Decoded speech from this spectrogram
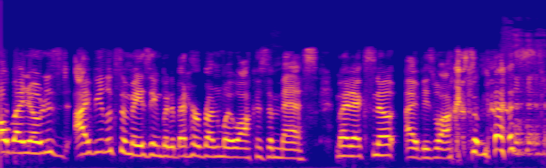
Oh, I noticed Ivy looks amazing, but I bet her runway walk is a mess. My next note: Ivy's walk is a mess.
